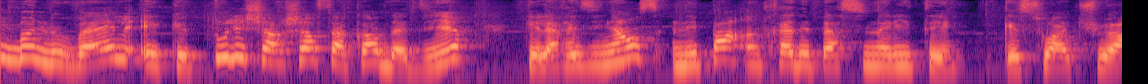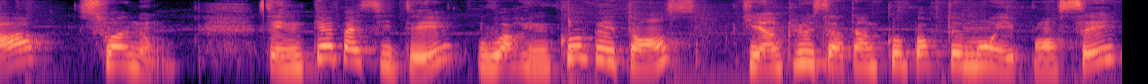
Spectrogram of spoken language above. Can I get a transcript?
une bonne nouvelle est que tous les chercheurs s'accordent à dire la résilience n'est pas un trait de personnalité, que soit tu as, soit non. C'est une capacité, voire une compétence, qui inclut certains comportements et pensées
